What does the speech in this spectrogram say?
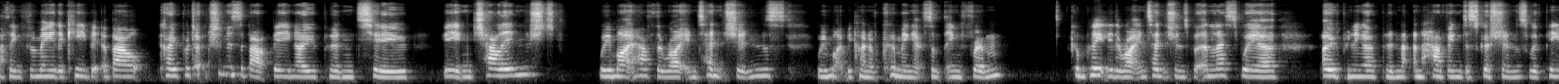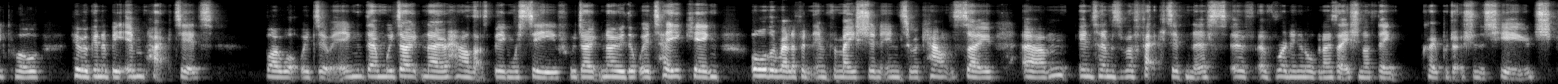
I think for me, the key bit about co-production is about being open to being challenged. We might have the right intentions. We might be kind of coming at something from completely the right intentions, but unless we're opening up and, and having discussions with people who are going to be impacted by what we're doing, then we don't know how that's being received. We don't know that we're taking all the relevant information into account. So, um, in terms of effectiveness of, of running an organization, I think co production is huge.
